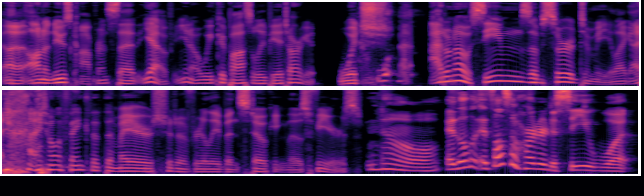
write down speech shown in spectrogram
uh, on a news conference that yeah, you know, we could possibly be a target. Which I- I don't know seems absurd to me. Like I, I don't think that the mayor should have really been stoking those fears. No, it's it's also harder to see what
